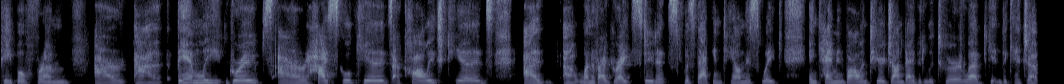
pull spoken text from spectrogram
people from our uh, family groups, our high school kids, our college kids. Uh, uh, one of our great students was back in town this week and came and volunteered. John David Latour loved getting to catch up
